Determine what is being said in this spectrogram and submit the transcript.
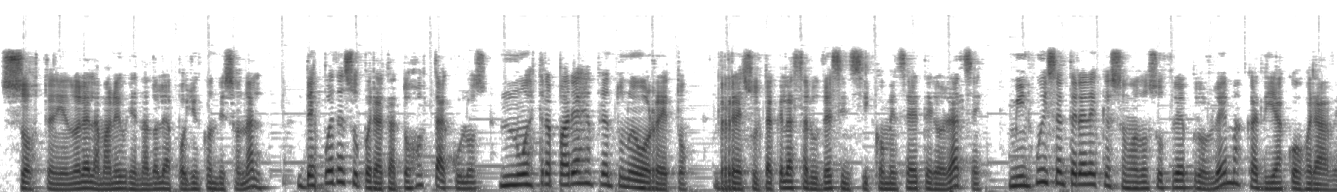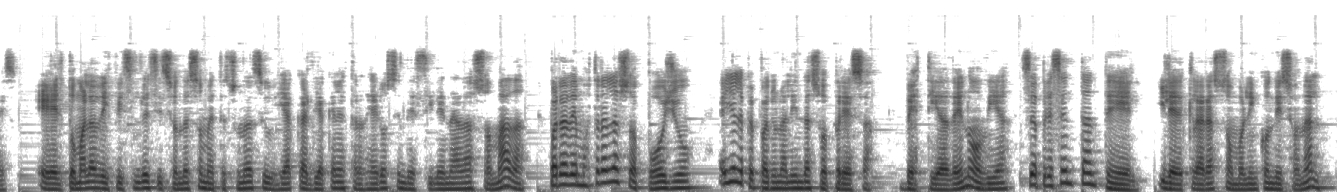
sosteniéndole la mano y brindándole apoyo incondicional. Después de superar tantos obstáculos, nuestra pareja enfrenta un nuevo reto, Resulta que la salud de Sin-Si comienza a deteriorarse. Minhui se entera de que su sufre problemas cardíacos graves. Él toma la difícil decisión de someterse a una cirugía cardíaca en el extranjero sin decirle nada a su amada. Para demostrarle su apoyo, ella le prepara una linda sorpresa. Vestida de novia, se presenta ante él y le declara su amor incondicional.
